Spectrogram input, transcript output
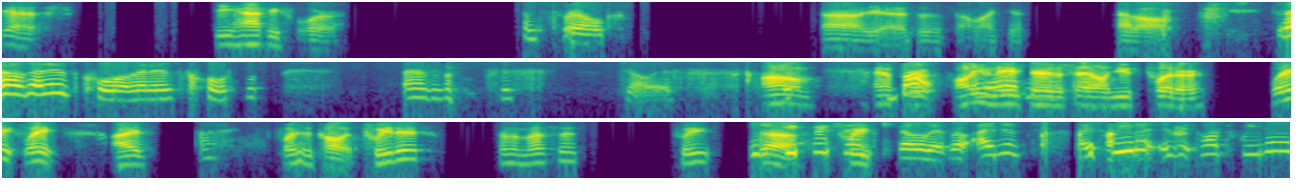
Yes. Be happy for her. I'm thrilled. Uh, yeah, it doesn't sound like it at all. No, that is cool. That is cool. I'm just jealous. Um, and for But, all you on the other naysayers that say I don't use Twitter, wait, wait, I, what do you call it? Tweeted? Send a message? Tweet? Yeah, you tweet. just killed it, bro. I just I tweeted. Is it called tweeted?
